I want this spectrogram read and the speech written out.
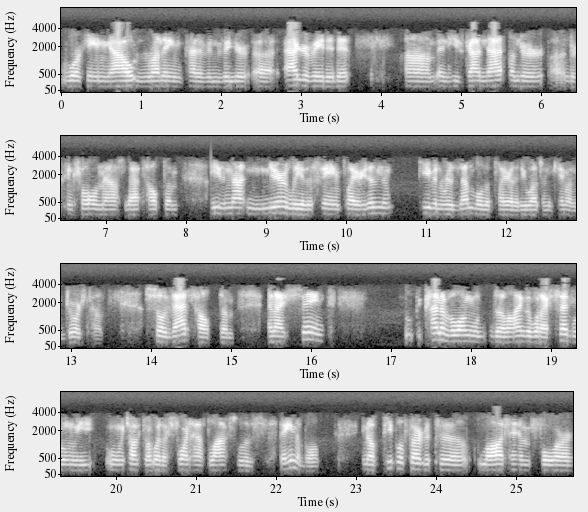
working out and running kind of invigor uh, aggravated it. Um, and he's gotten that under uh, under control now, so that's helped him. He's not nearly the same player. He doesn't even resemble the player that he was when he came out of Georgetown. So that's helped him. And I think kind of along the lines of what I said when we when we talked about whether four and a half blocks was sustainable. You know, people started to laud him for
